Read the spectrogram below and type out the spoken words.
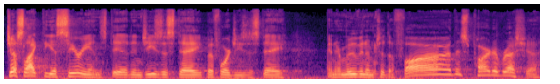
just like the Assyrians did in Jesus' day, before Jesus' day. And they're moving them to the farthest part of Russia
